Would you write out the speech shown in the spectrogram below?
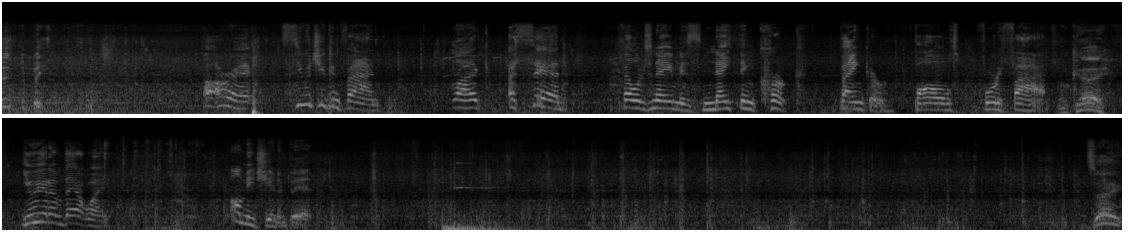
it to be? All right, see what you can find. Like I said, feller's name is Nathan Kirk, banker, bald, 45. Okay. You head up that way. I'll meet you in a bit. Say,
